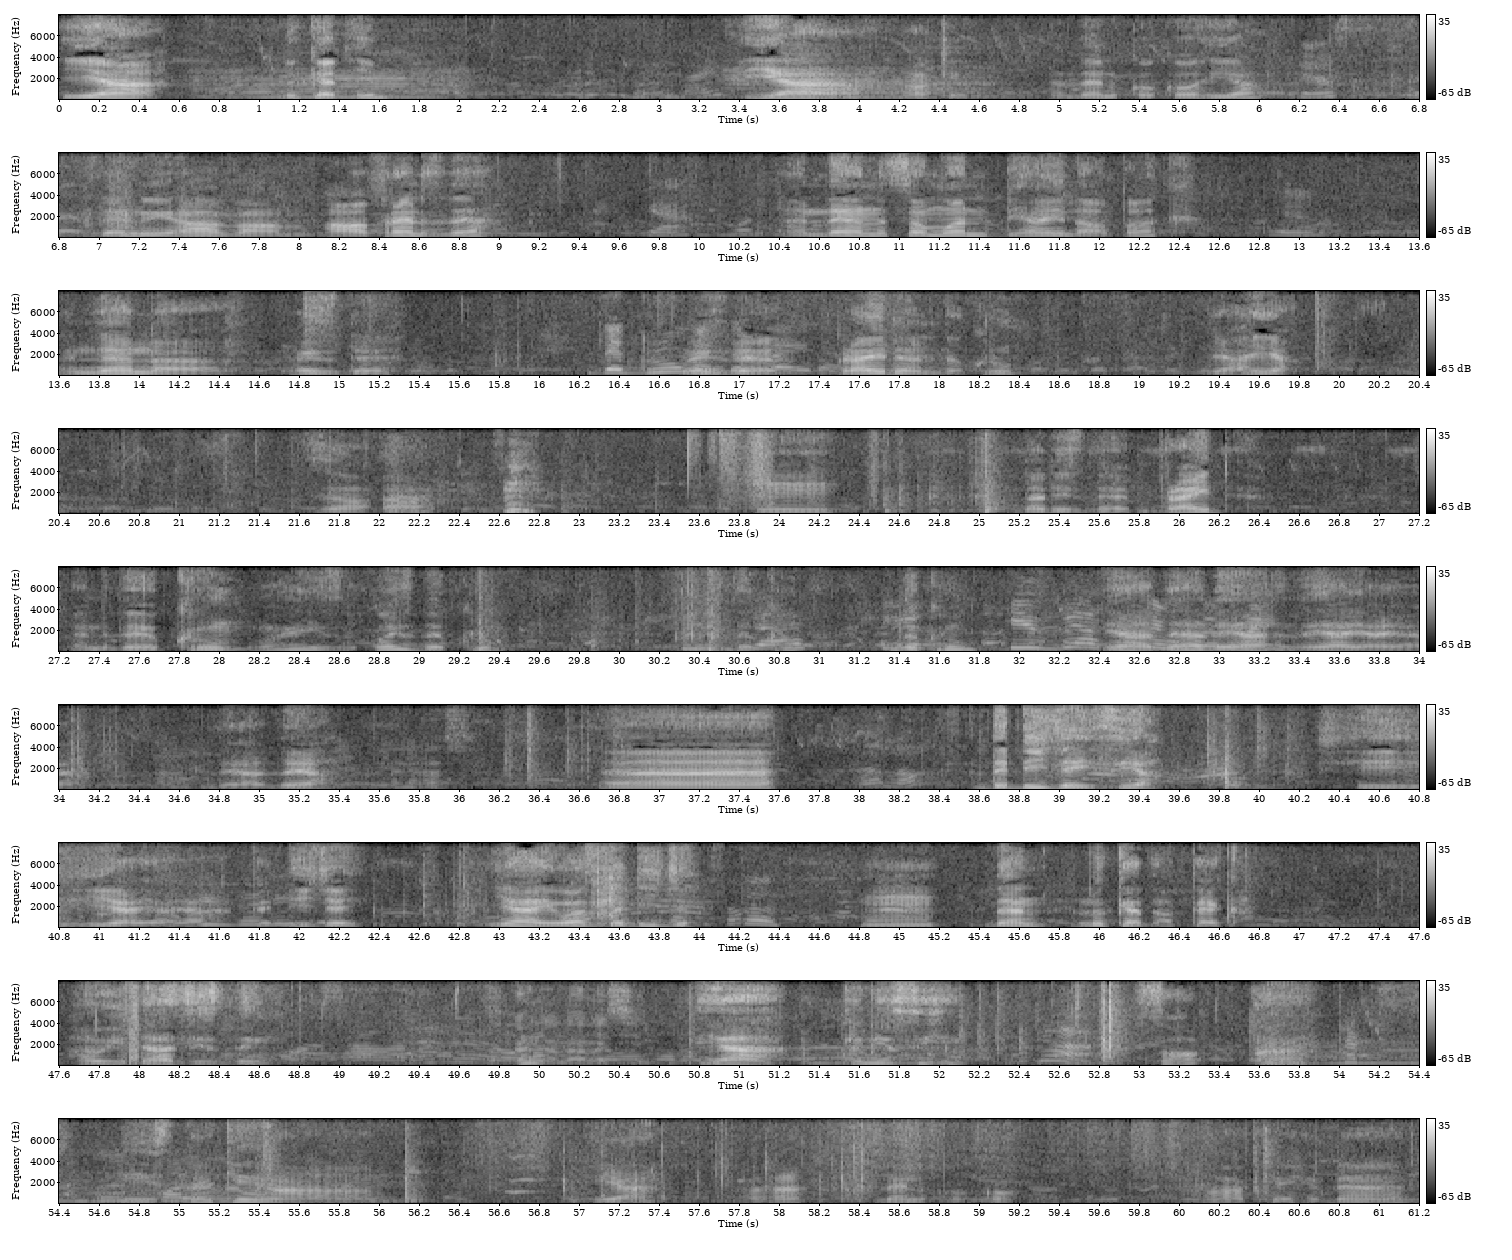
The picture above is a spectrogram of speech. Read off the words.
Yeah. Look at him. Yeah. Okay. And then Coco here. Yes. Then we have um, our friends there. Yeah. And then someone behind our park. Yeah. And then uh, where's the The groom where's and the, the bride. bride and the groom? They are here. So uh, mm, that is the bride and the groom. Where is where is the groom? Where's the groom? The crew. He's there. Yeah, there the they are. bride. They are, yeah, yeah. They are there. And us? Uh, the DJ is here. He, yeah, yeah, yeah. The DJ. Yeah, he was the DJ. Mm, then look at the tech. How he does his thing. Yeah, can you see him? Yeah. So, That's he's photo. taking, uh, yeah, uh-huh. Then Coco. Okay, then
